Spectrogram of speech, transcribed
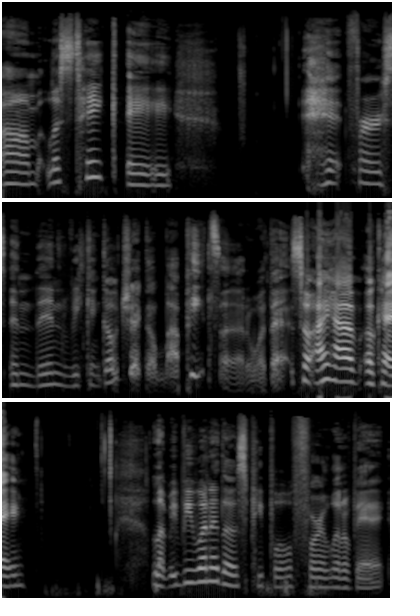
Um, let's take a hit first and then we can go check out my pizza. I don't want that. So I have okay. Let me be one of those people for a little bit.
